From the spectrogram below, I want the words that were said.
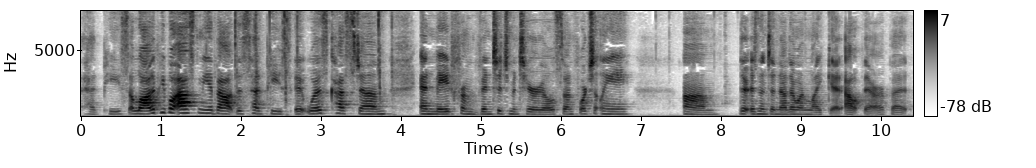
headpiece. A lot of people ask me about this headpiece. It was custom and made from vintage materials, so unfortunately um, there isn't another one like it out there, but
